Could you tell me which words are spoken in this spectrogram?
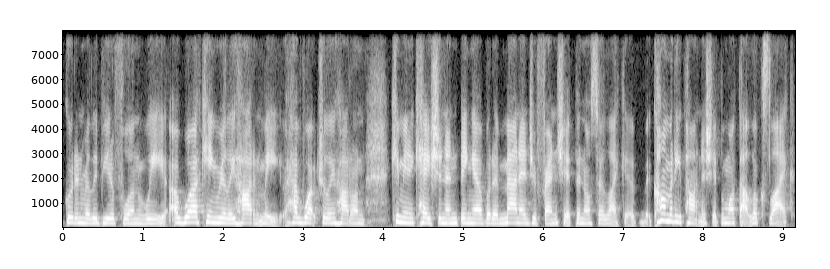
good and really beautiful. And we are working really hard and we have worked really hard on communication and being able to manage a friendship and also like a, comedy partnership and what that looks like.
